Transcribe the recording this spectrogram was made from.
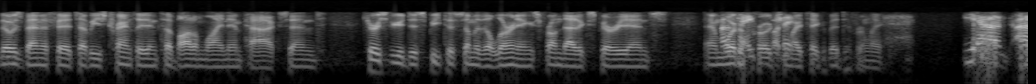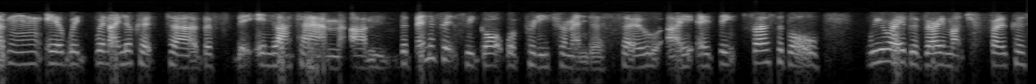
those benefits at least translate into bottom line impacts. And curious if you could just speak to some of the learnings from that experience and what approach you might take a bit differently. Yeah. Um, when I look at uh, the in LatAm, um, the benefits we got were pretty tremendous. So I think first of all, we were able to very much focus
